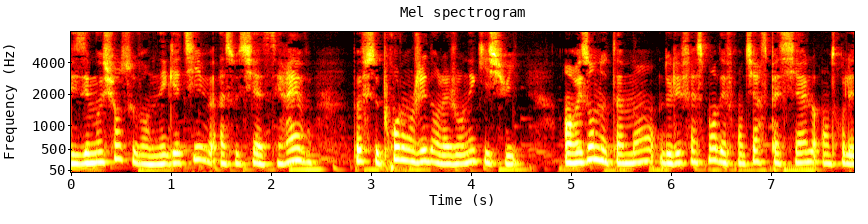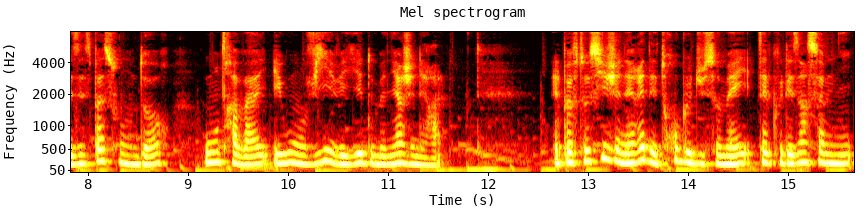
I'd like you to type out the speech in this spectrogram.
Les émotions souvent négatives associées à ces rêves peuvent se prolonger dans la journée qui suit, en raison notamment de l'effacement des frontières spatiales entre les espaces où on dort, où on travaille et où on vit éveillé de manière générale. Elles peuvent aussi générer des troubles du sommeil tels que les insomnies,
